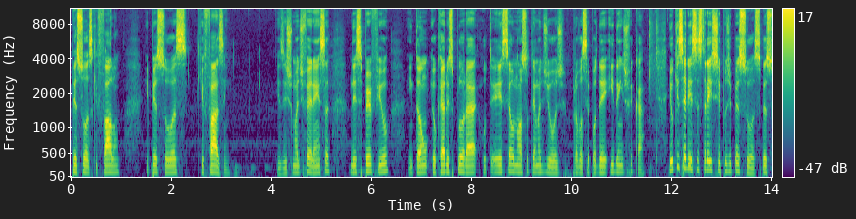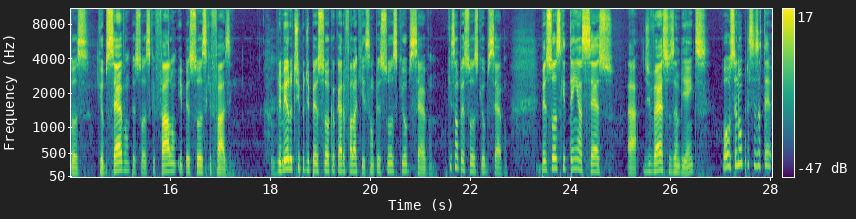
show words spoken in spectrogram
pessoas que falam e pessoas que fazem. Existe uma diferença nesse perfil, então eu quero explorar. Esse é o nosso tema de hoje, para você poder identificar. E o que seriam esses três tipos de pessoas? Pessoas que observam, pessoas que falam e pessoas que fazem. O primeiro tipo de pessoa que eu quero falar aqui são pessoas que observam. O que são pessoas que observam? Pessoas que têm acesso a diversos ambientes, ou você não precisa ter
